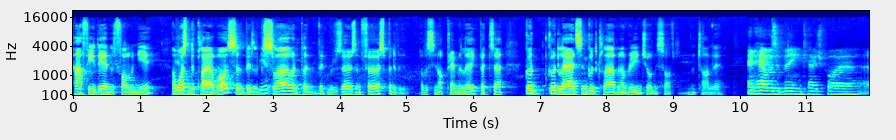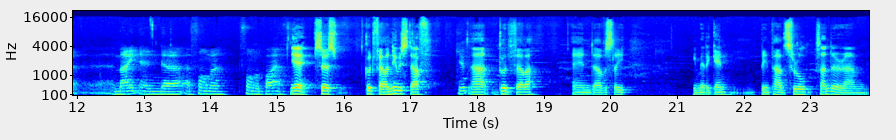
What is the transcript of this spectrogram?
half year there in the following year. I Yeah. wasn't the player I was, so a bit Yeah. slow and played a bit reserves in first, but obviously not Premier League. But uh, good, good lads and good club, and I really enjoyed myself the time there. And how was it being coached by a, a, mate and uh, a former former player? Yeah, Sirs, good fella, knew his stuff. Yep. Uh, good fella, and obviously we met again, being part of the Thirroul Thunder um,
